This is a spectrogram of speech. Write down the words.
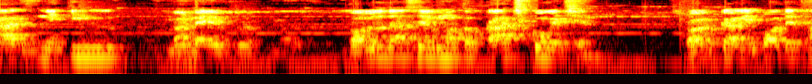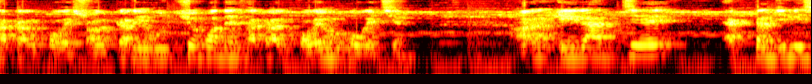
রাজনীতি মানে দলদাসের মতো কাজ করেছেন। সরকারি পদে থাকার পরে, সরকারি উচ্চ পদে থাকার পরেও করেছেন। আর এ রাজ্যে একটা জিনিস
